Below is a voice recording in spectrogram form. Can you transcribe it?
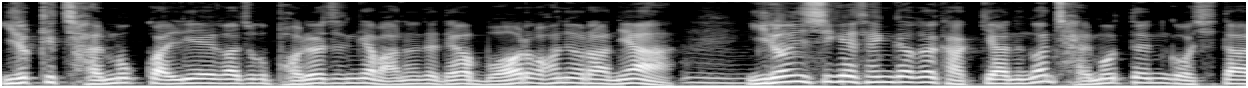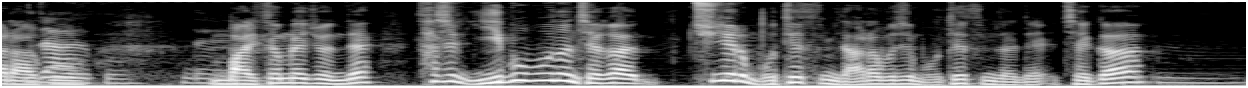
이렇게 잘못 관리해가지고 버려지는 게 많은데 내가 뭐하러 헌혈하냐 음. 이런 식의 생각을 갖게 하는 건 잘못된 것이다라고 라고. 네. 말씀을 해주는데 사실 이 부분은 제가 취재를 못했습니다. 알아보지 못했습니다. 네, 제가 음,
